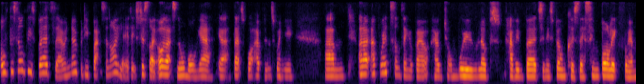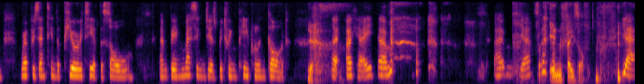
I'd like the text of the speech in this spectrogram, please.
oh, there's all these birds there, and nobody bats an eyelid. It's just like, oh, that's normal. Yeah, yeah, that's what happens when you. Um, and I, I've read something about how John Woo loves having birds in his film because they're symbolic for him, representing the purity of the soul and being messengers between people and God. Yeah. Like, okay. Um, um, yeah. Like in face off. yeah.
